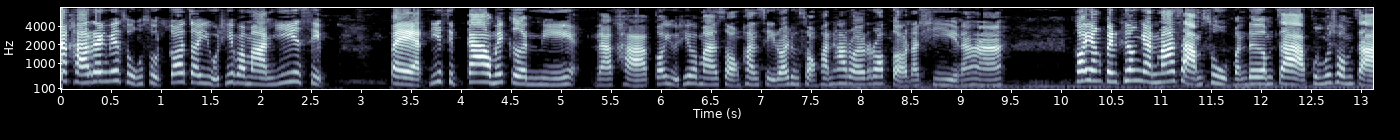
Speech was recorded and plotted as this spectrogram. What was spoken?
นะคะ เร่งได้สูงสุดก็จะอยู่ที่ประมาณ28 29 ไม่เกินนี้นะคะ ก็อยู่ที่ประมาณ 2,400 ถึง 2,500 รอบต่อนาทีนะคะ ก็ยังเป็นเครื่องยันมา3สูบเหมือนเดิมจ้ะคุณผู้ชมจ๋า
